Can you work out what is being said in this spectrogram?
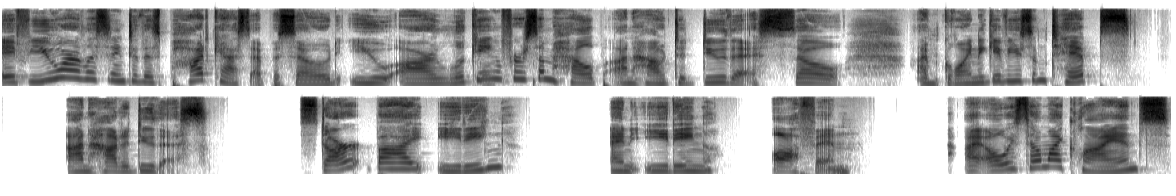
If you are listening to this podcast episode, you are looking for some help on how to do this. So I'm going to give you some tips on how to do this. Start by eating and eating often. I always tell my clients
